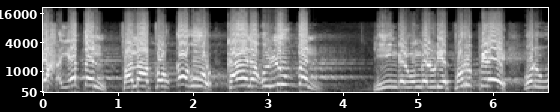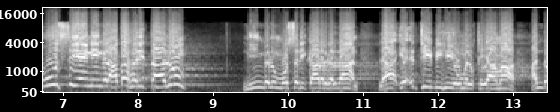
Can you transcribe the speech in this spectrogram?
மிஹ்யத்தன் ஃபமா ஃபௌகஹு கான உலுவன் நீங்கள் உங்களுடைய பொறுப்பிலே ஒரு ஊசியை நீங்கள் அபகரித்தாலும் நீங்களும் மோசடிக்காரர்கள் தான். லா அந்த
